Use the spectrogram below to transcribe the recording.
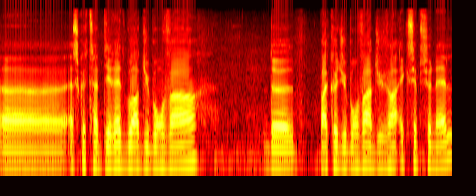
euh, est-ce que ça te dirait de boire du bon vin, de pas que du bon vin, du vin exceptionnel,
